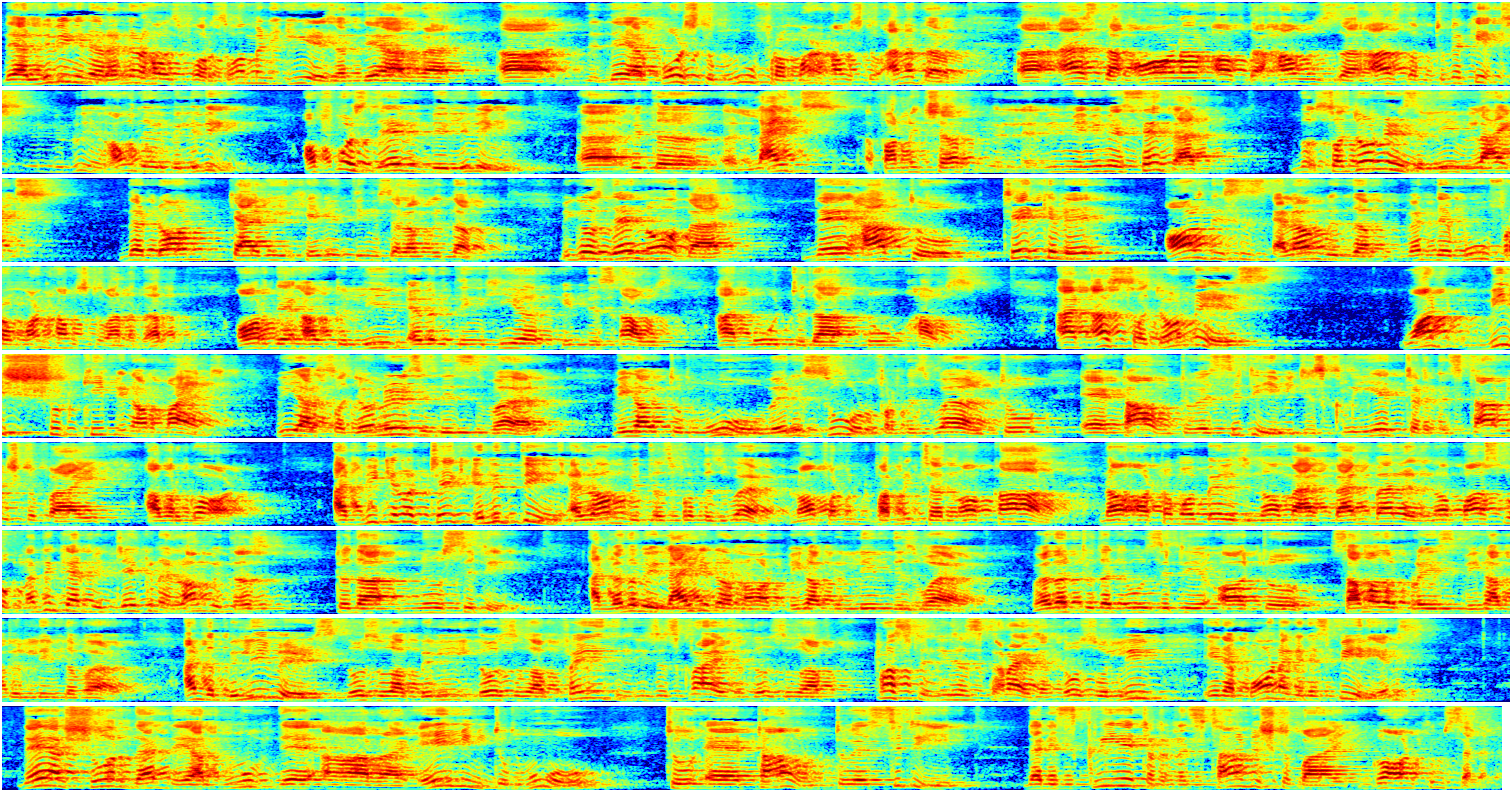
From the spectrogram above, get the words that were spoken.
They are living in a rented house for so many years and they are, uh, uh, they are forced to move from one house to another uh, as the owner of the house uh, asks them to vacate. Doing, how they will be living? Of course, they will be living uh, with light furniture. We may, we may say that the sojourners live light. They don't carry heavy things along with them because they know that they have to take away all this is along with them when they move from one house to another, or they have to leave everything here in this house and move to the new house. And as sojourners, what we should keep in our mind, we are sojourners in this world. We have to move very soon from this world to a town, to a city which is created and established by our God. And we cannot take anything along with us from this world. No furniture, no car, no automobiles, no bank balance, no passbook. Nothing can be taken along with us to the new city. And whether we like it or not, we have to leave this world. Whether to the new city or to some other place, we have to leave the world. And the believers, those who have believed, those who have faith in Jesus Christ, and those who have trust in Jesus Christ, and those who live in a born again experience, they are sure that they are move, they are uh, aiming to move to a town, to a city that is created and established by God Himself.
